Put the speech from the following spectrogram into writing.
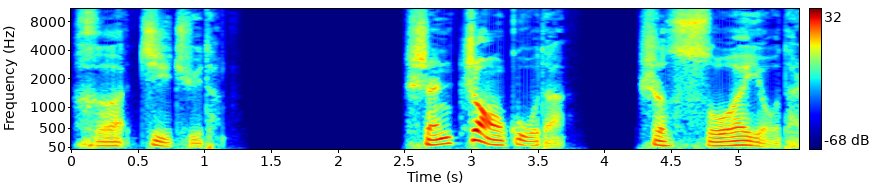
和寄居的。神照顾的是所有的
